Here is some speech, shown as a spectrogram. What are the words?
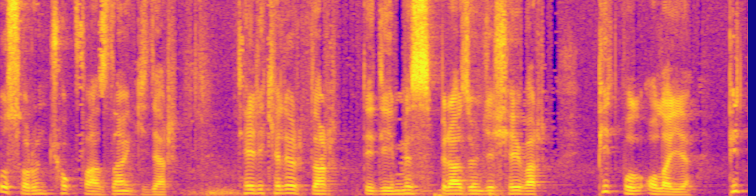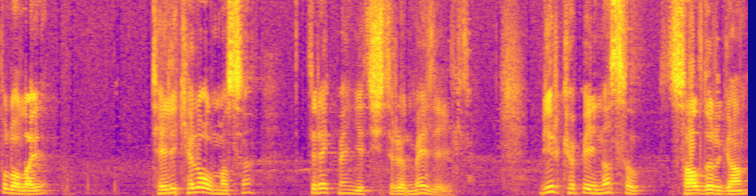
bu sorun çok fazla gider. Tehlikeli ırklar dediğimiz biraz önce şey var. Pitbull olayı. Pitbull olayı tehlikeli olması direktmen yetiştirilmeyle ilgili. Bir köpeği nasıl saldırgan,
